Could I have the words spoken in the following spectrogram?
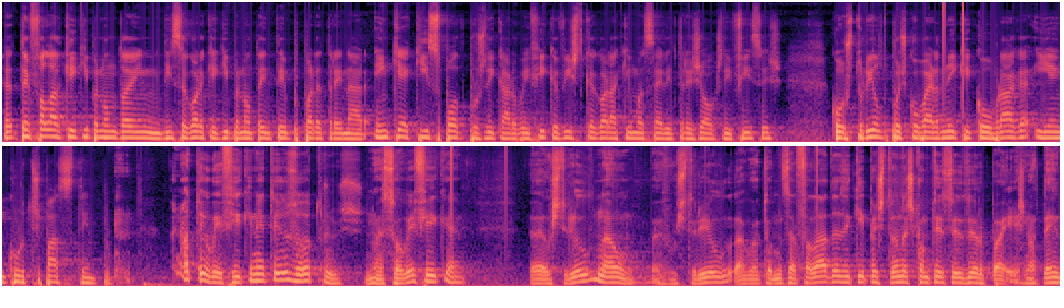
Eh, tem falado que a equipa não tem, disse agora que a equipa não tem tempo para treinar. Em que é que isso pode prejudicar o Benfica, visto que agora há aqui uma série de três jogos difíceis, com o Estoril, depois com o Bayern e com o Braga, e em curto espaço de tempo? Não tem o Benfica e nem tem os outros, não é só o Benfica. Uh, o Estoril não, o Estoril, agora estamos a falar das equipas que estão nas competências europeias, não tem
